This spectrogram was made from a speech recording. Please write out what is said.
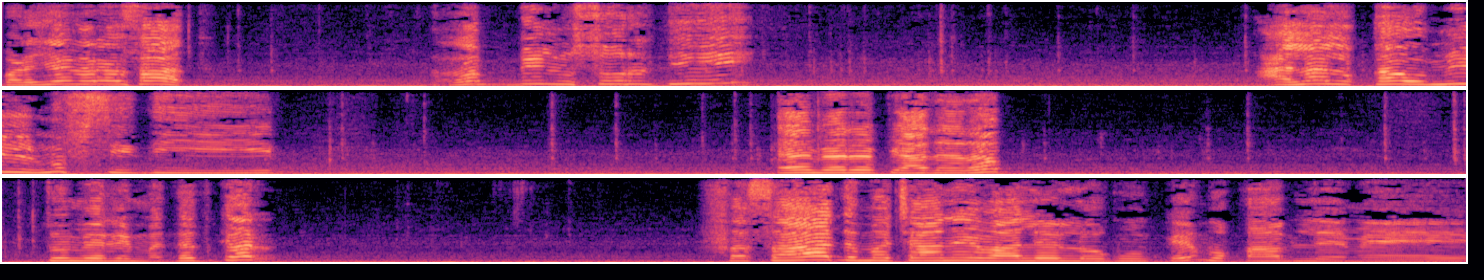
پڑھیے میرے ساتھ۔ رب انصرنی علی القوم المفسدین۔ اے میرے پیارے رب، تو میری مدد کر۔ فساد مچانے والے لوگوں کے مقابلے میں۔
